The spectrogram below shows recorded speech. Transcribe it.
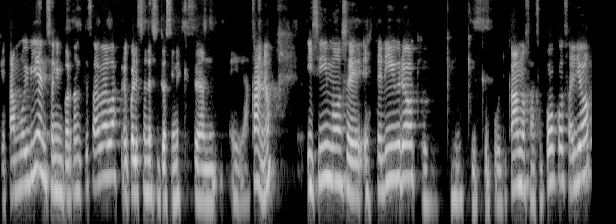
están muy bien, son importantes saberlas, pero cuáles son las situaciones que se dan eh, acá, ¿no? Hicimos eh, este libro que, que, publicamos hace poco, salió,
